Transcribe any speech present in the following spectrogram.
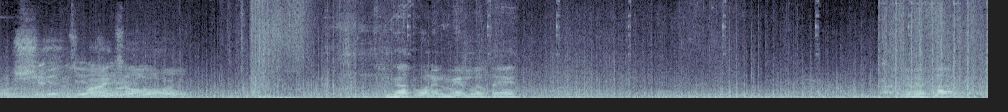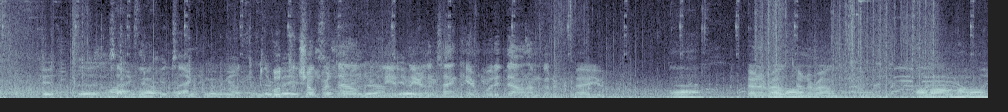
Oh shit, Yeah, there's yeah. mines all over. You got one in the middle of the. Give it flag. Okay, the tank, yeah. okay, tank moving out from their Put base. the chopper down near, near the tank here. Put it down, I'm gonna repair you. Yeah. Turn around, turn around. Hold on, hold on.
